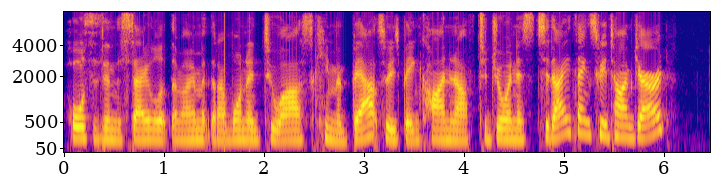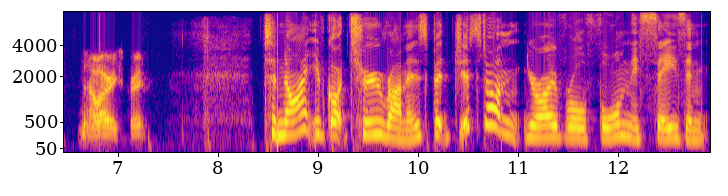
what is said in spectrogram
horses in the stable at the moment that I wanted to ask him about. So he's been kind enough to join us today. Thanks for your time, Jared. No worries, Brett. Tonight you've got two runners, but just on your overall form this season,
